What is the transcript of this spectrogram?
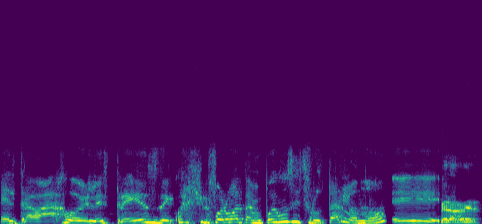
el trabajo, el estrés? De cualquier forma también podemos disfrutarlo, ¿no? Eh, Pero a ver,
